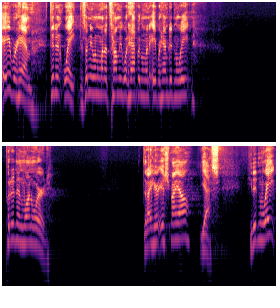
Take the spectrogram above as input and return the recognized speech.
Abraham didn't wait. Does anyone want to tell me what happened when Abraham didn't wait? Put it in one word. Did I hear Ishmael? Yes. He didn't wait.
